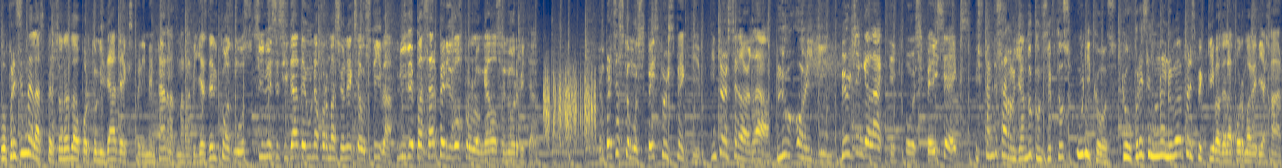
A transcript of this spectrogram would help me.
Ofrecen a las personas la oportunidad de experimentar las maravillas del cosmos sin necesidad de una formación exhaustiva ni de pasar periodos prolongados en órbita. Empresas como Space Perspective, Interstellar Lab, Blue Origin, Virgin Galactic o SpaceX están desarrollando conceptos únicos que ofrecen una nueva perspectiva de la forma de viajar.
